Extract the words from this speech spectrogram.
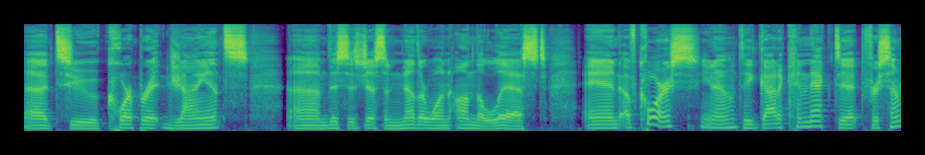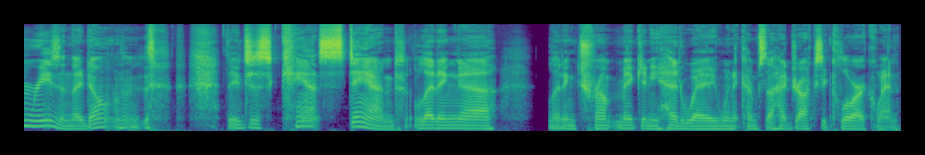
uh, to corporate giants. Um, this is just another one on the list. And of course, you know, they got to connect it for some reason. They don't, they just can't stand letting, uh, letting Trump make any headway when it comes to hydroxychloroquine,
